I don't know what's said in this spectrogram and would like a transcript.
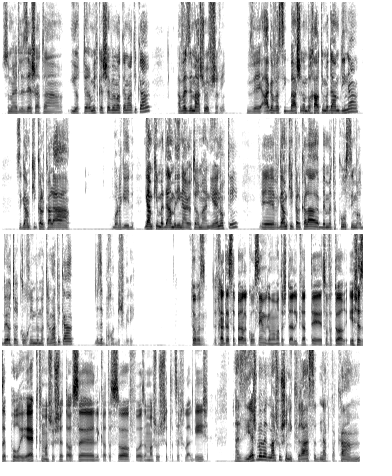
זאת אומרת, לזה שאתה יותר מתקשה במתמטיקה, אבל זה משהו אפשרי. ואגב, הסיבה שגם בחרתי מדע המדינה, זה גם כי כלכלה, בוא נגיד, גם כי מדע המדינה יותר מעניין אותי, וגם כי כלכלה, באמת הקורסים הרבה יותר כרוכים במתמטיקה, וזה פחות בשבילי. טוב, אז התחלת לספר על הקורסים וגם אמרת שאתה לקראת uh, סוף התואר. יש איזה פרויקט, משהו שאתה עושה לקראת הסוף, או איזה משהו שאתה צריך להגיש? אז יש באמת משהו שנקרא סדנת פק"ם,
